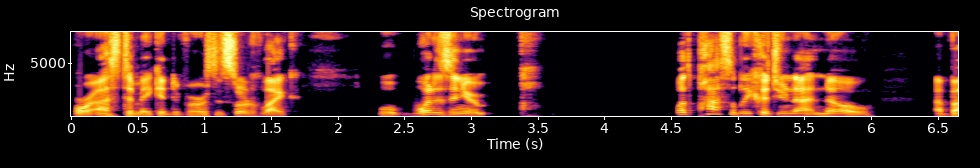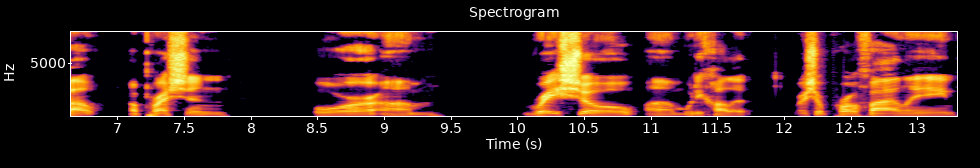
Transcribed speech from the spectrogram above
for us to make it diverse. It's sort of like, well, what is in your what possibly could you not know about oppression or um, racial um, what do you call it? Racial profiling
